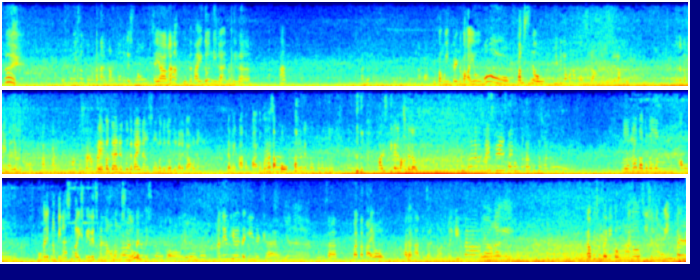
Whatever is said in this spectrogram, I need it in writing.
Ay, Ay, kung isang pumunta tayo ng snow. kaya nga, punta tayo doon, nila, ano, nila, ha? Ano? May pang winter na ba kayo? Oo. Pang snow? Bibili ako ng box lang. Dala ko. Punta. Mag- mag- Magpunta lang Hindi, pagka nagpunta tayo ng snow, magagawin talaga ako ng damit patong-patong. Wala Wala sakpo. Wala ko. Alis di ka na makagalaw. Wala naman experience tayo pumunta ko sa ano. Kaya nga, bago man lang ako bumalik ng Pinas, maka-experience man lang ako ng snow. Ano snow ko? Yung, ano yung Heal the Inner Child? Yeah. Kung sa bata tayo, kala natin sa ano mga nakikita. Kaya nga eh. Tapos yung ganitong ano, season ng winter,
